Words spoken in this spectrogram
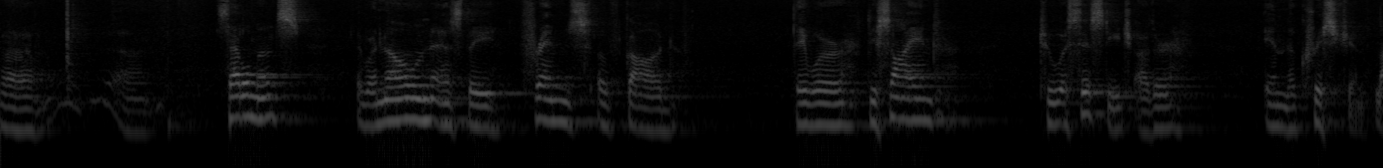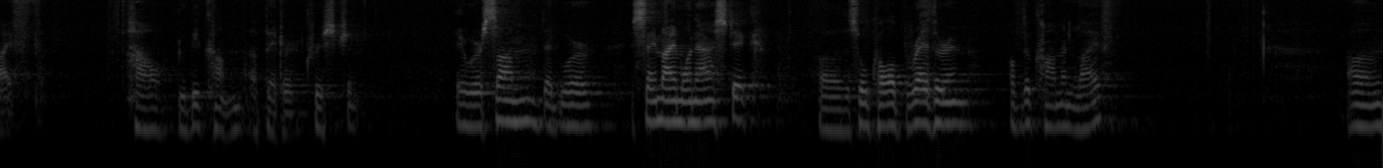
uh, uh, settlements that were known as the Friends of God. They were designed to assist each other in the Christian life, how to become a better Christian. There were some that were semi monastic, uh, the so called brethren of the common life. Um,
